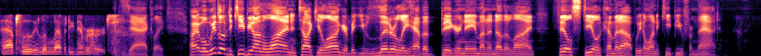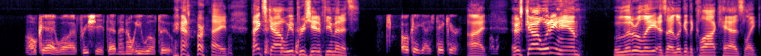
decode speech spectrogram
Absolutely. A little levity never hurts. Exactly. All right. Well, we'd love to keep you on the line and talk to you longer, but you literally have a bigger name on another line. Phil Steele coming up. We don't want to keep you from that. Okay, well, I appreciate that, and I know he will too. All right. Thanks, Kyle. We appreciate a few minutes. Okay, guys, take care. All right. There's Kyle Whittingham, who literally, as I look at the clock, has like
